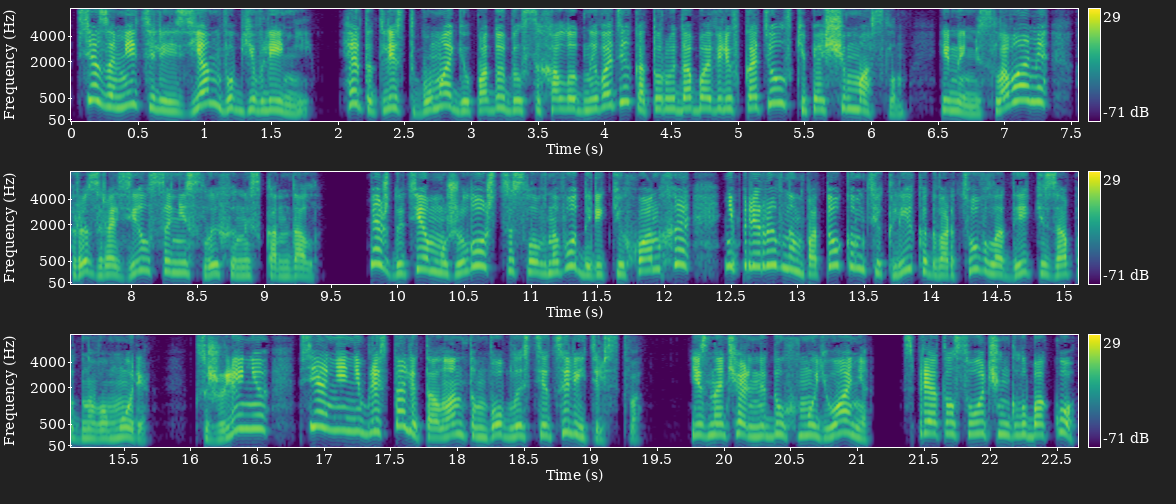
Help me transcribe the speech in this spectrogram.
все заметили изъян в объявлении. Этот лист бумаги уподобился холодной воде, которую добавили в котел с кипящим маслом. Иными словами, разразился неслыханный скандал. Между тем мужеложцы, словно воды реки Хуанхэ, непрерывным потоком текли ко дворцу владыки Западного моря. К сожалению, все они не блистали талантом в области целительства. Изначальный дух Мо Юаня спрятался очень глубоко,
